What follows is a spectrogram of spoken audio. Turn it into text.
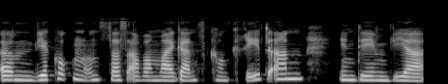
Ähm, wir gucken uns das aber mal ganz konkret an, indem wir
